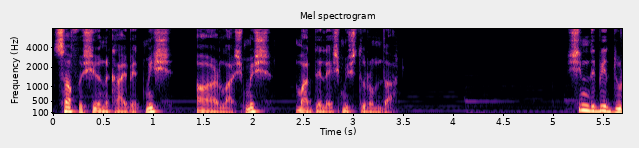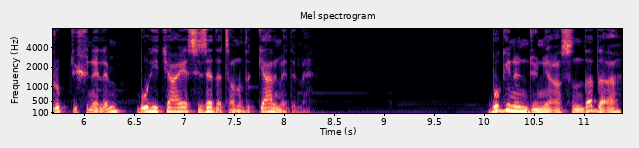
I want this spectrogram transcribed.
saf ışığını kaybetmiş, ağırlaşmış, maddeleşmiş durumda. Şimdi bir durup düşünelim, bu hikaye size de tanıdık gelmedi mi? Bugünün dünyasında da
